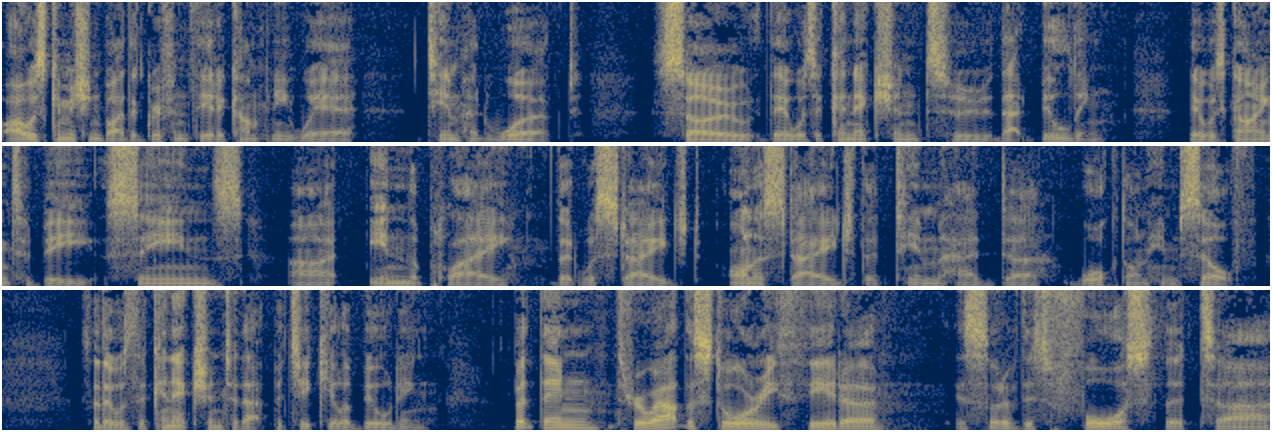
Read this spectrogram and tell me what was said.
I was commissioned by the Griffin Theatre Company where Tim had worked, so there was a connection to that building. There was going to be scenes uh, in the play that was staged on a stage that Tim had uh, walked on himself. So there was the connection to that particular building. But then throughout the story, theatre is sort of this force that uh,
